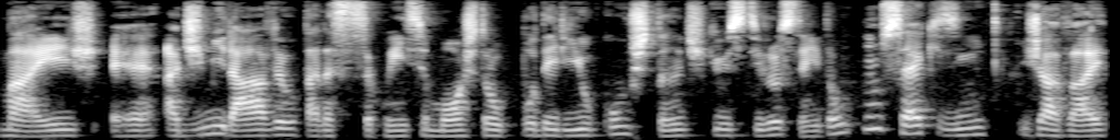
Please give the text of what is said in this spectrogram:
mas é admirável estar tá nessa sequência, mostra o poderio constante que os Steelers têm. Então, um seczinho já vai.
